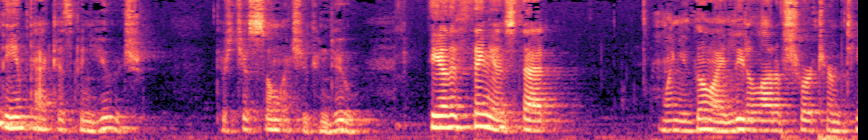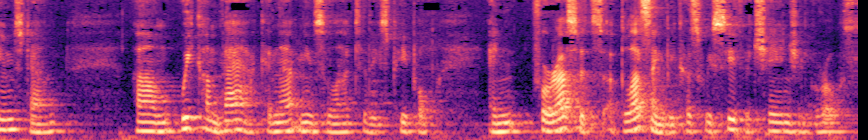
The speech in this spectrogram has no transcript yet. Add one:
the impact has been huge. There's just so much you can do. The other thing is that when you go, I lead a lot of short term teams down. Um, we come back, and that means a lot to these people. And for us, it's a blessing because we see the change and growth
